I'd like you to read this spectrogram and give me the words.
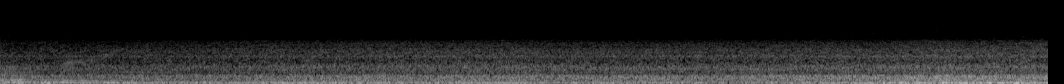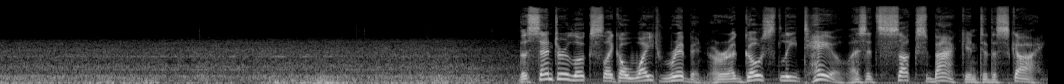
Oh my. The center looks like a white ribbon or a ghostly tail as it sucks back into the sky.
